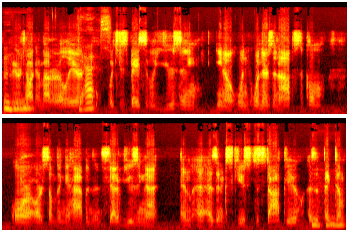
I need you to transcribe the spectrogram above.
mm-hmm. we were mm-hmm. talking about earlier, yes. which is basically using, you know, when, when there's an obstacle or, or something that happens, instead of using that and as an excuse to stop you as a mm-hmm. victim,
